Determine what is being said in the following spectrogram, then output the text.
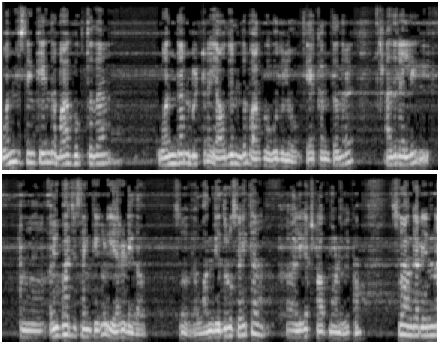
ಒಂದು ಸಂಖ್ಯೆಯಿಂದ ಭಾಗ ಹೋಗ್ತದ ಒಂದನ್ನು ಬಿಟ್ರೆ ಯಾವ್ದರಿಂದ ಭಾಗ ಹೋಗುದಿಲ್ಲ. ಯಾಕಂತಂದ್ರೆ ಅದರಲ್ಲಿ ಅವಿಭಾಜ್ಯ ಸಂಖ್ಯೆಗಳು ಎರಡಿದಾವೆ ಸೊ ಒಂದಿದ್ರು ಸಹಿತ ಅಲ್ಲಿಗೆ ಸ್ಟಾಪ್ ಮಾಡ್ಬೇಕು. ಸೊ ಹಂಗಾರೆ ಇನ್ನ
